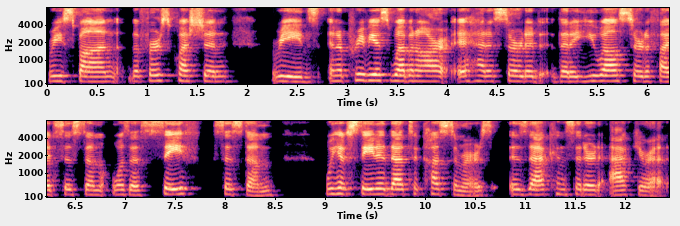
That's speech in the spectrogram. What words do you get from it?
respond. The first question reads, in a previous webinar, it had asserted that a UL certified system was a safe system. We have stated that to customers. Is that considered accurate?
